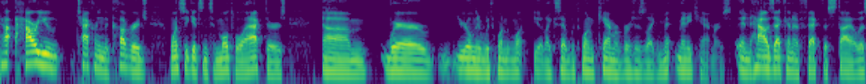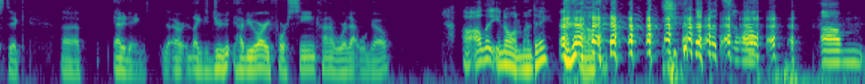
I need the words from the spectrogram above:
how are you tackling the coverage once it gets into multiple actors um, where you're only with one, one you know, like I said with one camera versus like m- many cameras. And how is that going to affect the stylistic uh, editing? Or like do have you already foreseen kind of where that will go? Uh, I'll let you know on Monday. Um, so, um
